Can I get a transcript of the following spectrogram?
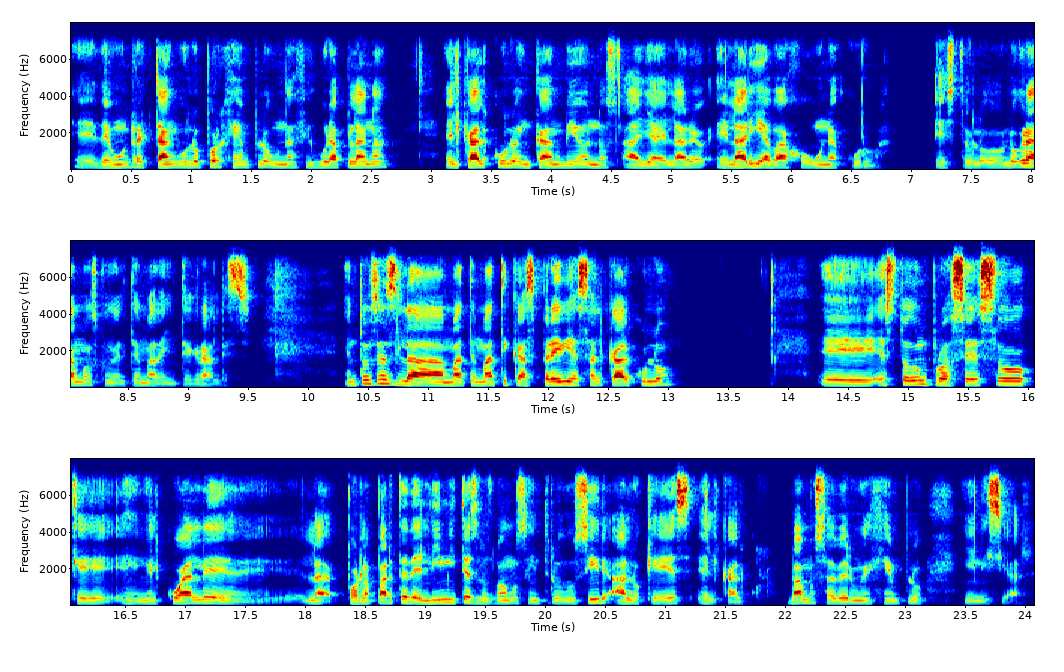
eh, de un rectángulo, por ejemplo, una figura plana, el cálculo en cambio nos halla el el área bajo una curva. Esto lo logramos con el tema de integrales. Entonces las matemáticas previas al cálculo eh, es todo un proceso que, en el cual eh, por la parte de límites nos vamos a introducir a lo que es el cálculo. Vamos a ver un ejemplo inicial.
